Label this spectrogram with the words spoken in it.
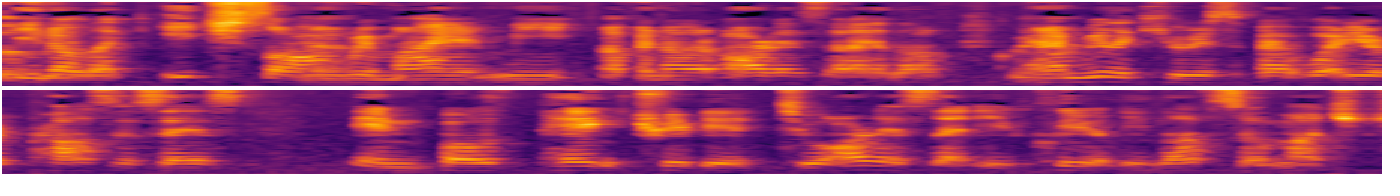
You know, like each song yeah. reminded me of another artist that I love, Great. and I'm really curious about what your process is in both paying tribute to artists that you clearly love so much,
